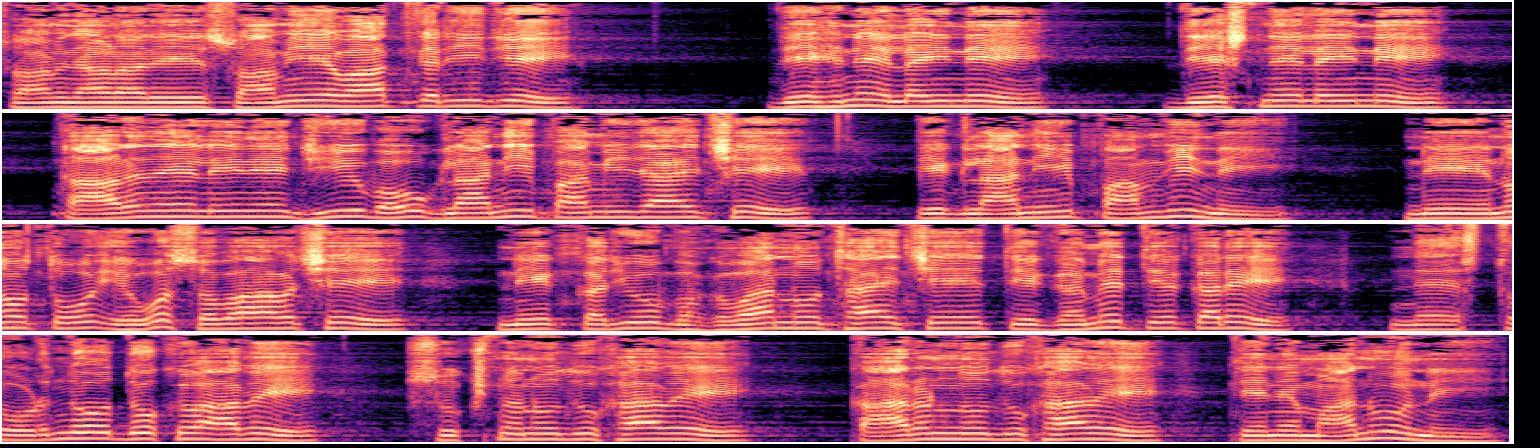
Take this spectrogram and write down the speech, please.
સ્વામિનારાયણે સ્વામીએ વાત કરી છે દેહને લઈને, દેશને લઈને, કાળને લઈને જીવ બહુ ગ્લાની પામી જાય છે, એ ગ્લાની પામવી નહીં. ને એનો તો એવો સ્વભાવ છે, ને કર્યું ભગવાનનું થાય છે, તે ગમે તે કરે, ને સ્થૂળનો દુઃખ આવે, સૂક્ષ્મનું દુઃખ આવે, કારણનું દુઃખ આવે, તેને માનવું નહીં,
